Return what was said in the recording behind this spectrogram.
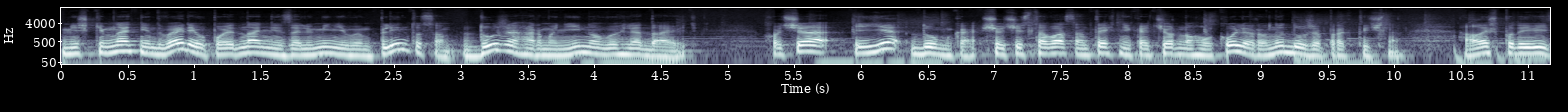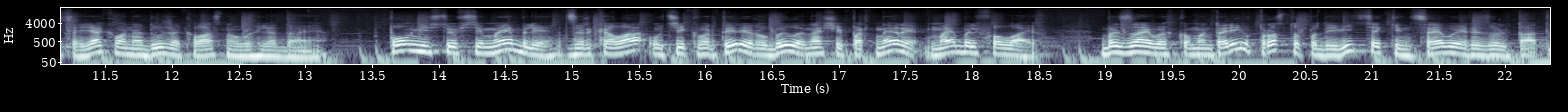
Міжкімнатні двері у поєднанні з алюмінієвим плінтусом дуже гармонійно виглядають. Хоча і є думка, що чистова сантехніка чорного кольору не дуже практична, але ж подивіться, як вона дуже класно виглядає. Повністю всі меблі, дзеркала у цій квартирі робили наші партнери Mebel for Life. Без зайвих коментарів, просто подивіться кінцевий результат.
